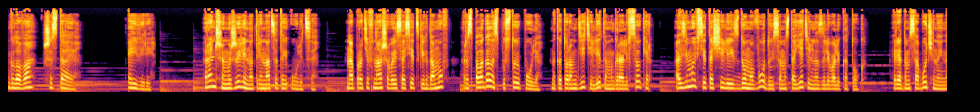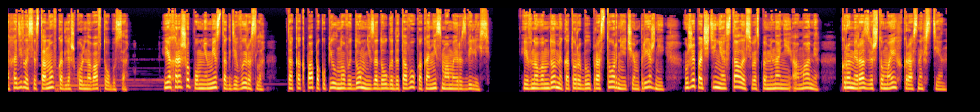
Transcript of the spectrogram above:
Глава шестая. Эйвери. Раньше мы жили на 13-й улице. Напротив нашего и соседских домов располагалось пустое поле, на котором дети летом играли в сокер, а зимой все тащили из дома воду и самостоятельно заливали каток. Рядом с обочиной находилась остановка для школьного автобуса. Я хорошо помню место, где выросла, так как папа купил новый дом незадолго до того, как они с мамой развелись. И в новом доме, который был просторнее, чем прежний, уже почти не осталось воспоминаний о маме, кроме разве что моих красных стен.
